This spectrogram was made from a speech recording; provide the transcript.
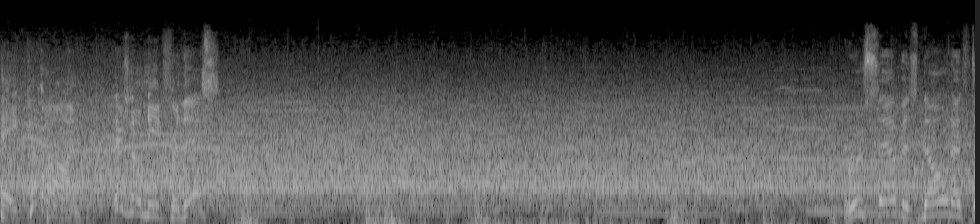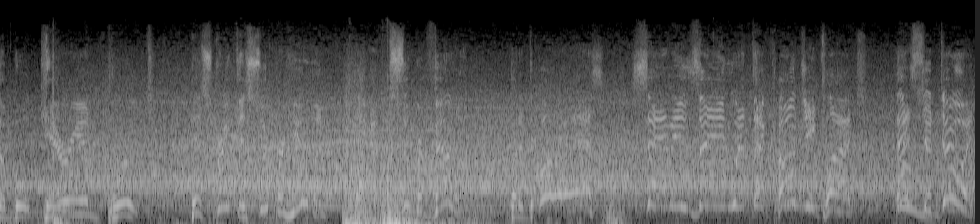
Hey, come on. There's no need for this. Rusev is known as the Bulgarian Brute. His strength is superhuman, like a super villain. But it, oh, look at this. Sami Zayn with the Koji clutch. This should do it.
